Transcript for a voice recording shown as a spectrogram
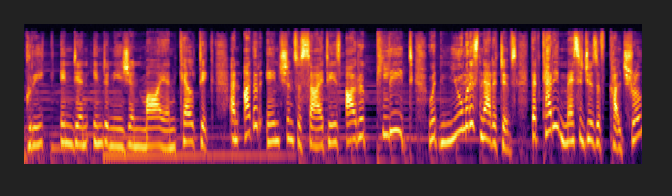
Greek, Indian, Indonesian, Mayan, Celtic, and other ancient societies are replete with numerous narratives that carry messages of cultural,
